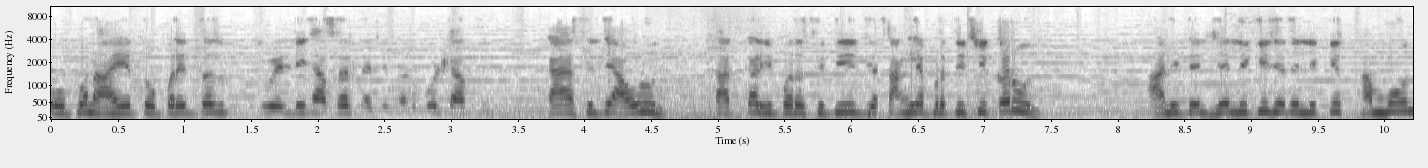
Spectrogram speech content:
ओपन आहे तोपर्यंतच वेल्डिंग असेल त्याचे नटबोल्ट असतील काय असतील ते आवळून तात्काळ ही परिस्थिती चांगल्या प्रतीची करून आणि ते जे लिकेज आहे ते लिकेज थांबवून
